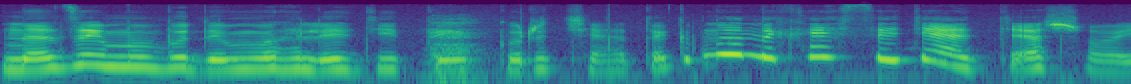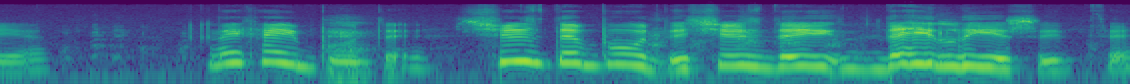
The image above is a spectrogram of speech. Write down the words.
На зиму будемо глядіти курчаток. Ну, нехай сидять, а що я? Нехай буде. Щось де буде, щось де, де й лишиться.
